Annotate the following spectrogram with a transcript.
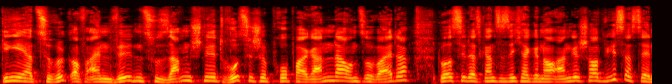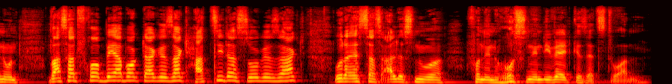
ginge ja zurück auf einen wilden Zusammenschnitt, russische Propaganda und so weiter. Du hast dir das Ganze sicher genau angeschaut. Wie ist das denn nun? Was hat Frau Baerbock da gesagt? Hat sie das so gesagt? Oder ist das alles nur von den Russen in die Welt gesetzt worden?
